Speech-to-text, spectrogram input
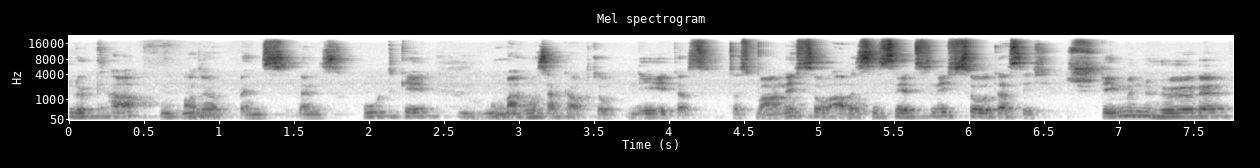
Glück habe Mhm. oder wenn es gut geht. Mhm. Und manchmal sagt auch so, nee, das, das war nicht so. Aber es ist jetzt nicht so, dass ich Stimmen höre,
